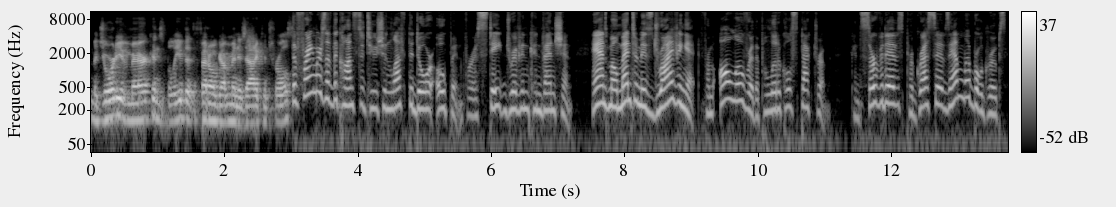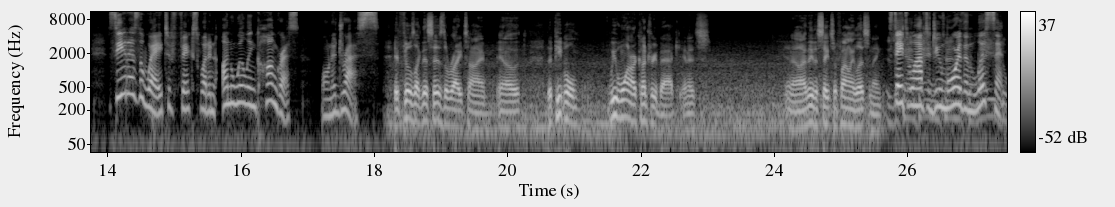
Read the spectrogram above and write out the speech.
majority of Americans believe that the federal government is out of control. The framers of the Constitution left the door open for a state driven convention, and momentum is driving it from all over the political spectrum. Conservatives, progressives, and liberal groups see it as the way to fix what an unwilling Congress won't address. It feels like this is the right time. You know, the people, we want our country back, and it's, you know, I think the states are finally listening. States will have to do more than listen.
